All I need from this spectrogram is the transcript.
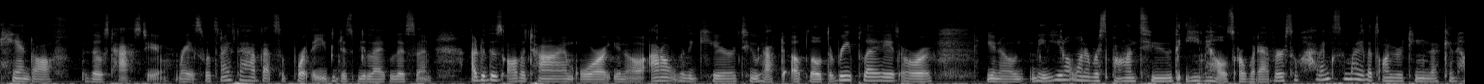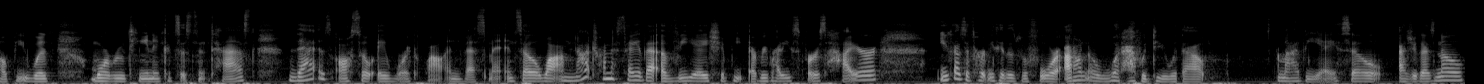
hand off those tasks to, right? So it's nice to have that support that you can just be like, listen, I do this all the time, or, you know, I don't really care to have to upload the replays, or, you know, maybe you don't want to respond to the emails or whatever. So having somebody that's on your team that can help you with more routine and consistent tasks, that is also a worthwhile investment. And so while I'm not trying to say that a VA should be everybody's first hire, you guys have heard me say this before. I don't know what I would do without my VA. So, as you guys know,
